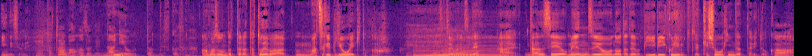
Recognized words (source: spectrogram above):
いいんですよね。えー例えばアマゾンで何を売ったんですか？そのアマゾンだったら、例えば、うんまつげ美容液とか、例えばですね、はい、男性用メンズ用の例えば BB クリームって化粧品だったりとか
